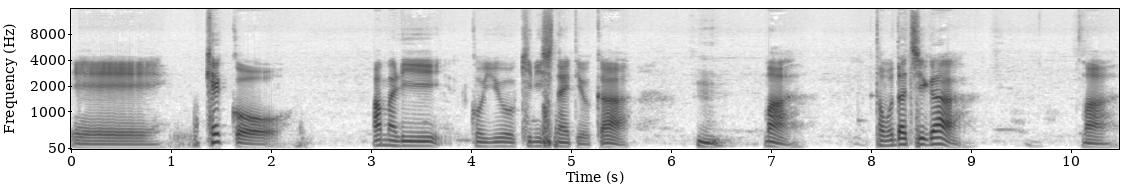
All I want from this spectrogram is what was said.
えー結構あんまりこういう気にしないというかうん。まあ友達がま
